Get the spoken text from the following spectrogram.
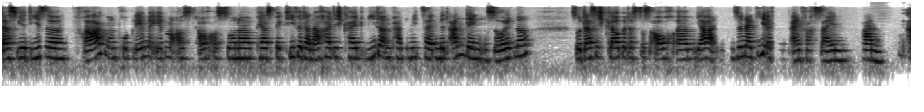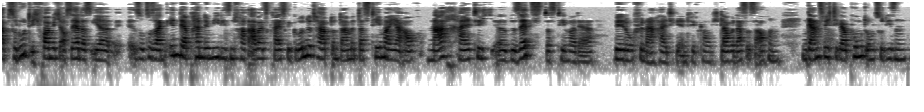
dass wir diese Fragen und Probleme eben aus, auch aus so einer Perspektive der Nachhaltigkeit wieder in Pandemiezeiten mit andenken sollten, ne? sodass ich glaube, dass das auch ähm, ja, ein Synergieeffekt einfach sein kann. Absolut. Ich freue mich auch sehr, dass ihr sozusagen in der Pandemie diesen Facharbeitskreis gegründet habt und damit das Thema ja auch nachhaltig äh, besetzt, das Thema der Bildung für nachhaltige Entwicklung. Ich glaube, das ist auch ein, ein ganz wichtiger Punkt, um zu diesen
